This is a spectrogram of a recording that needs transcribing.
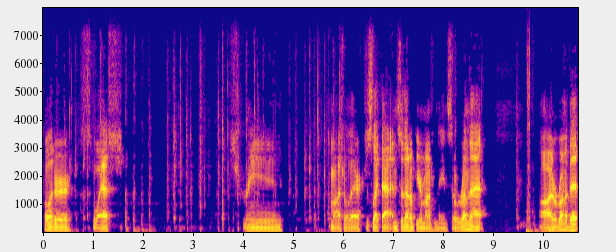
Flutter splash screen module there, just like that. And so that'll be your module name. So run that. Uh, it'll run a bit.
